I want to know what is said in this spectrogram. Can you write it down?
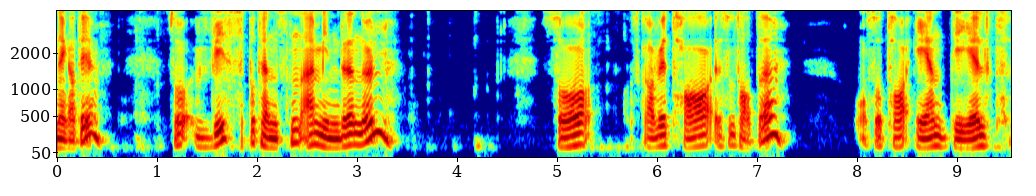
negativ. Så hvis potensen er mindre enn null, så skal vi ta resultatet, og så ta en delt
